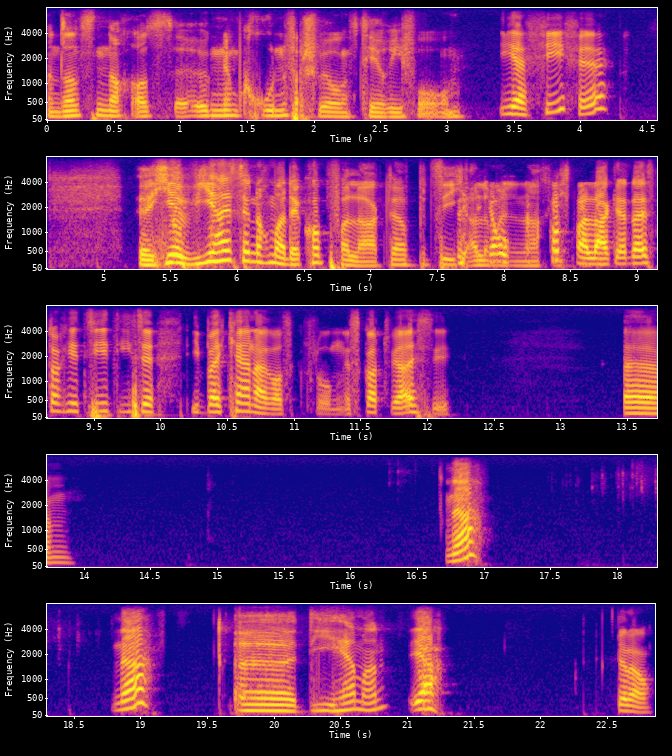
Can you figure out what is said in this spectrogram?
Ansonsten noch aus äh, irgendeinem kruden Verschwörungstheorieforum. Ihr Fefe? Äh, hier, wie heißt der nochmal? Der Kopfverlag, da beziehe ich alle Ja, meine Nachrichten. Kopfverlag. Ja, da ist doch jetzt hier diese, die bei Kerner rausgeflogen ist. Gott, wie heißt sie? Ähm. Na? Na? Äh, die Hermann? Ja. Genau.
